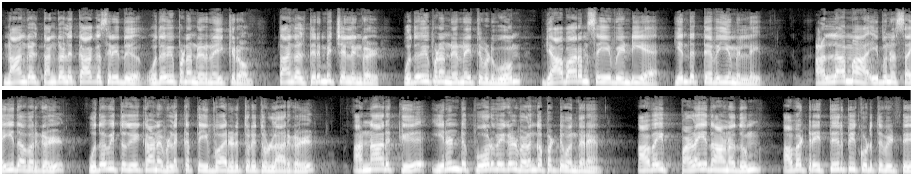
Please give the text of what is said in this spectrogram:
நாங்கள் தங்களுக்காக சிறிது உதவி பணம் நிர்ணயிக்கிறோம். தாங்கள் திரும்பிச் செல்லுங்கள். உதவி பணம் நிர்ணயித்து விடுவோம். வியாபாரம் செய்ய வேண்டிய எந்த தேவையும் இல்லை. அல்லாமா இபுனு சயீத் அவர்கள் உதவித்தொகைக்கான விளக்கத்தை இவ்வாறு எடுத்துரைத்துள்ளார்கள் அன்னாருக்கு இரண்டு போர்வைகள் வழங்கப்பட்டு வந்தன. அவை பழையதானதும் அவற்றை திருப்பி கொடுத்துவிட்டு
